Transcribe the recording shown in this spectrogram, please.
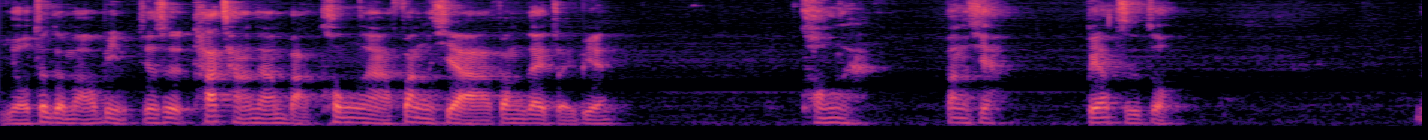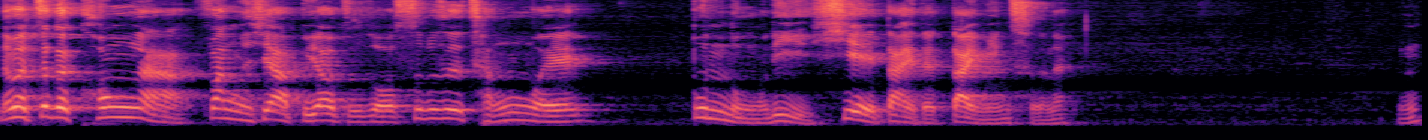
有这个毛病，就是他常常把空啊放下放在嘴边，空啊放下，不要执着。那么这个空啊放下，不要执着，是不是成为？不努力、懈怠的代名词呢？嗯，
